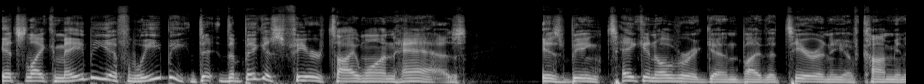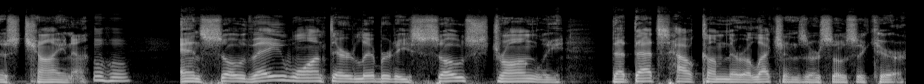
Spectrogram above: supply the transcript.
it's like maybe if we be the, the biggest fear Taiwan has is being taken over again by the tyranny of communist China. And so they want their liberty so strongly that that's how come their elections are so secure.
